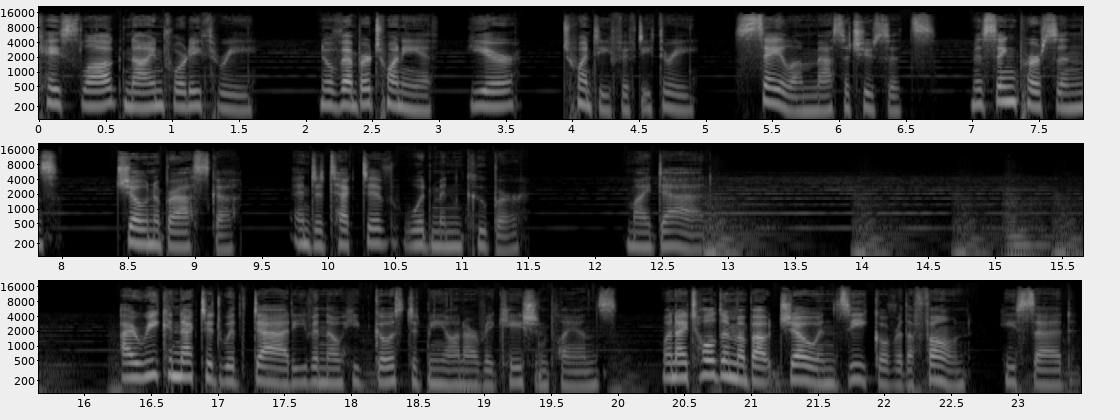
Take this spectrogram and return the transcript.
Case log 943, November 20th, year 2053, Salem, Massachusetts. Missing persons Joe, Nebraska, and Detective Woodman Cooper. My dad. I reconnected with Dad even though he'd ghosted me on our vacation plans. When I told him about Joe and Zeke over the phone, he said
